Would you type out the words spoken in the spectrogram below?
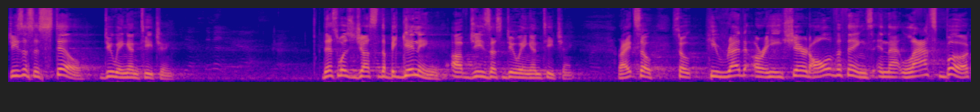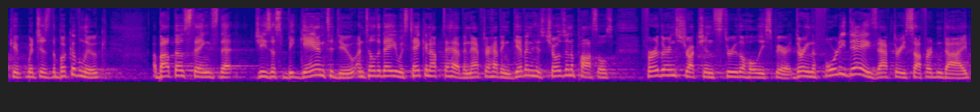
Jesus is still doing and teaching. This was just the beginning of Jesus doing and teaching. Right? So, so he read or he shared all of the things in that last book, which is the book of Luke about those things that Jesus began to do until the day he was taken up to heaven after having given his chosen apostles further instructions through the Holy Spirit. During the 40 days after he suffered and died,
